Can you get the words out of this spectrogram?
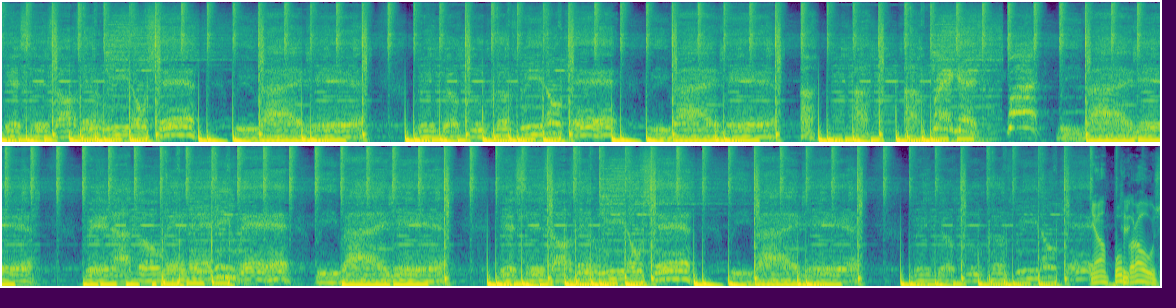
This is ours and we don't share. We right here. Bring your crew cause we don't care. jah, puhka rahus.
